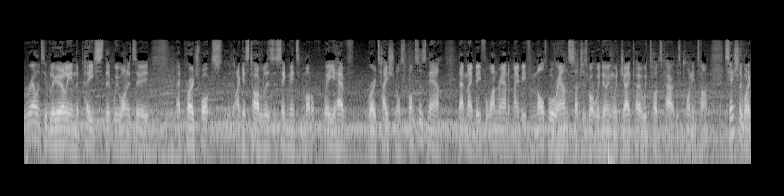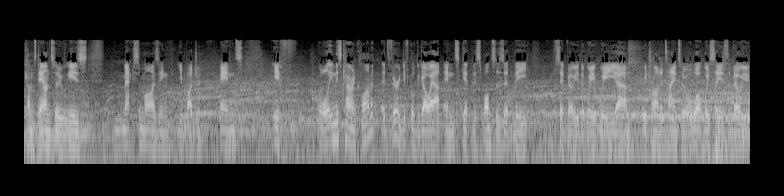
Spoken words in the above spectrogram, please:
relatively early in the piece that we wanted to approach what's I guess titled as a segmented model, where you have rotational sponsors. Now that may be for one round, it may be for multiple rounds, such as what we're doing with Jayco with Todd's car at this point in time. Essentially, what it comes down to is maximising your budget, and if well, in this current climate, it's very difficult to go out and get the sponsors at the set value that we we um, we try and attain to, or what we see as the value.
